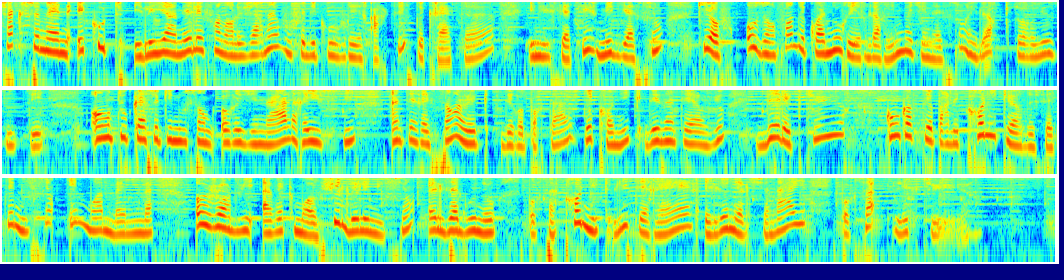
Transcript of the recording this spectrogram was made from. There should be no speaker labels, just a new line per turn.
Chaque semaine, écoute, il y a un éléphant dans le jardin vous fait découvrir artistes, créateurs, initiatives, médiations qui offrent aux enfants de quoi nourrir leur imagination et leur curiosité. En tout cas, ce qui nous semble original, réussi, intéressant avec des reportages, des chroniques, des interviews, des lectures concoctées par les chroniqueurs de cette émission et moi-même. Aujourd'hui, avec moi au fil de l'émission, Elsa Gounod pour sa chronique littéraire et Lionel Chenaille pour sa lecture.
